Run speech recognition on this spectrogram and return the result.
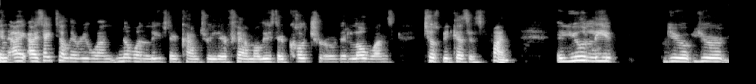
And I, as I tell everyone, no one leaves their country, their families, their culture, or their loved ones just because it's fun. You leave you you're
